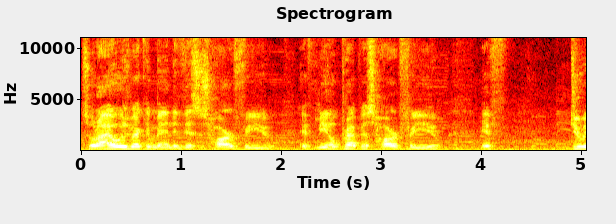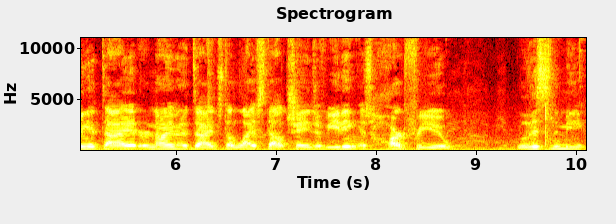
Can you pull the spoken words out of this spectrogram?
So what I always recommend if this is hard for you, if meal prep is hard for you, if doing a diet or not even a diet, just a lifestyle change of eating is hard for you, listen to me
